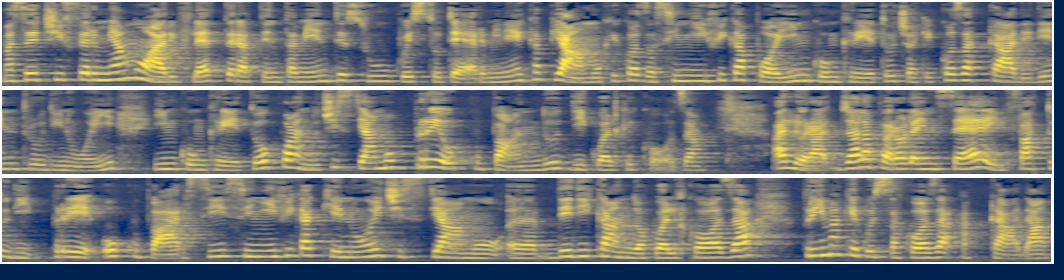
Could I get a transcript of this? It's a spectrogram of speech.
Ma se ci fermiamo a riflettere attentamente su questo termine, capiamo che cosa significa poi in concreto, cioè che cosa accade dentro di noi in concreto quando ci stiamo preoccupando di qualche cosa. Allora, già la parola in sé, il fatto di preoccuparsi, significa che noi ci stiamo eh, dedicando a qualcosa prima che questa cosa accada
